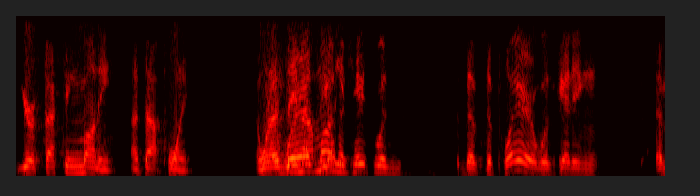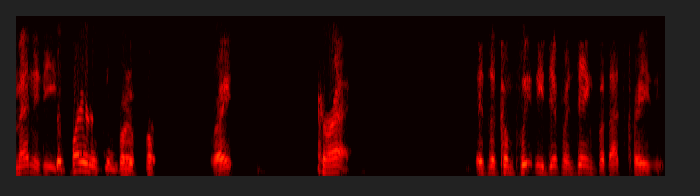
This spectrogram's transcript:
you're affecting money at that point. And when I say Whereas that the other case was the the player was getting amenities, the players can for, for, right? correct. It's a completely different thing, but that's crazy.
